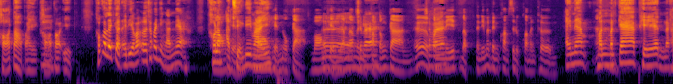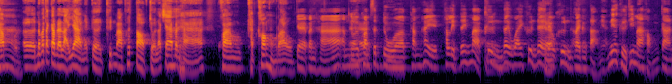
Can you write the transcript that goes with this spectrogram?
ขอต่อไปขออมต่ออีกเขาก็เลยเกิดไอเดียว่าเออถ้าเป็นอย่างนั้นเนี่ย เขาลองอัดเสียงดีไหมมองเห็นโอกาสมองเห็นเออแล้วว่ามันใช่มีไหมความต้องการ เออใช่ไหคมนนี้แบบอันนี้มันเป็นความสนุกความบันเทิงไอ้เนี่ยมันอ่ามัมันแก้เพนนะครับอ่าเออนวัตกรรมหลาย ๆ อย่างเนี่ยเกิดขึ้นมาเพื่อตอบโจทย์และแก้ใช่ปัญหาความขัดข้องของเรา แก้ปัญหาอำนวยอ่าฮะความสะดวกทำให้ผลิตได้มากขึ้นอืมได้ไวขึ้นได้ครับเร็วขึ้นอะไรต่าง ๆ เนี่ยนี่คือที่มาของการ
